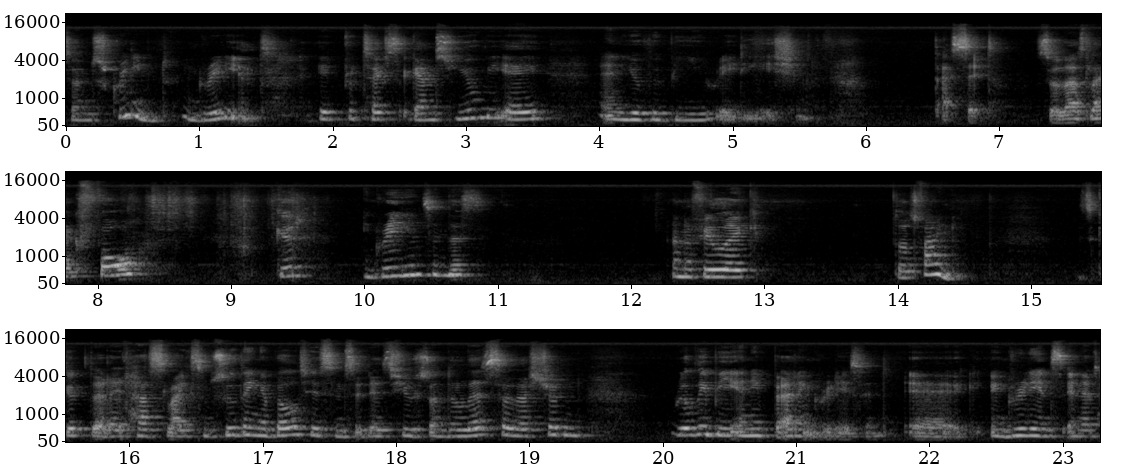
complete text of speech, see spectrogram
sunscreen ingredient. It protects against UVA and UVB radiation. That's it. So that's like four good ingredients in this. And I feel like that's fine. It's good that it has like some soothing abilities since it is used on the lid, so there shouldn't really be any bad ingredients in, uh, ingredients in it.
